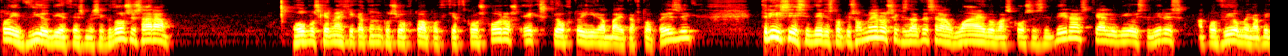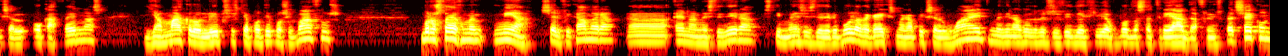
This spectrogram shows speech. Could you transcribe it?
828 οι δύο διαθέσιμες εκδόσεις, άρα όπως και να έχει 128 αποθηκευτικός χώρος, 6 και 8 GB αυτό παίζει. Τρεις αισθητήρες στο πίσω μέρος, 64 wide ο βασικός αισθητήρας και άλλοι δύο αισθητήρες από 2 MP ο καθένας για μακρολήψεις και αποτύπωση βάθους. Μπροστά έχουμε μία selfie κάμερα, έναν αισθητήρα στη μέση, στην τριπούλα, 16 MP wide με δυνατότητα ρεύση βίντεο 1080 στα 30 frames per second.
